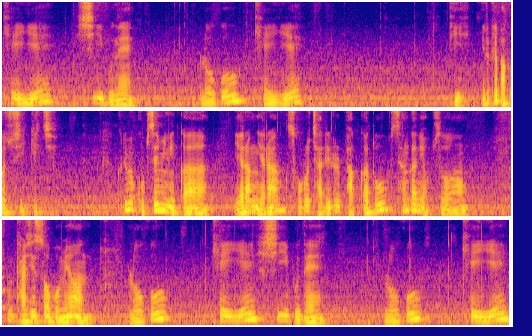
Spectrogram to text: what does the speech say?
K의 C분의 로그 K의 D 이렇게 바꿔줄 수 있겠지. 그러면 곱셈이니까 얘랑 얘랑 서로 자리를 바꿔도 상관이 없어. 그럼 다시 써보면 로그 K의 C분의 로그 K의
